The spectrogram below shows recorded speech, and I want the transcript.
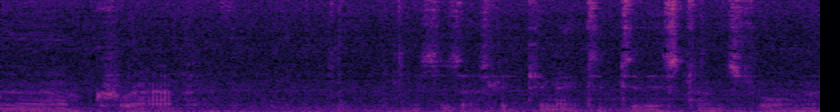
Oh crap. This is actually connected to this transformer.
